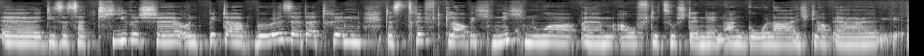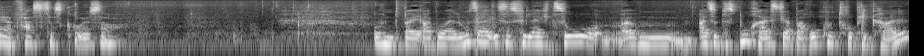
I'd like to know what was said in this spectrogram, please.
äh, diese satirische und bitterböse da drin, das trifft, glaube ich, nicht nur ähm, auf die Zustände in Angola. Ich glaube, er, er fasst es größer. Und bei Agualusa ist es vielleicht so, ähm, also das Buch heißt ja Barocco Tropical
